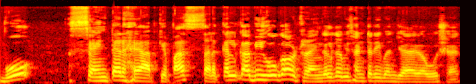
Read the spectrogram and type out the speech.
वो सेंटर है आपके पास। सर्कल का भी होगा और ट्रायंगल का भी सेंटर ही बन जाएगा वो शायद।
